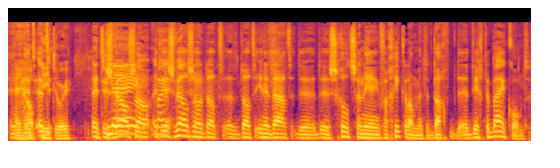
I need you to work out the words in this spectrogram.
Hij helpt niet, hoor. Het is, Nee, wel zo, het maar- is wel zo dat, dat inderdaad de, de schuldsanering van Griekenland... met de dag eh, dichterbij komt.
